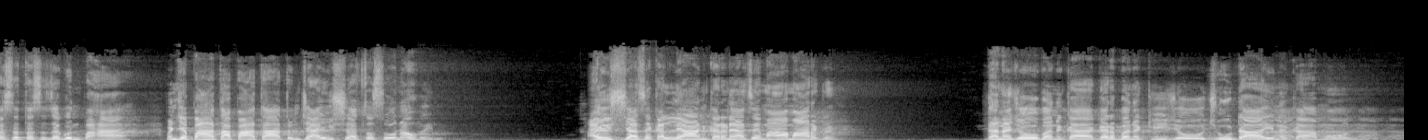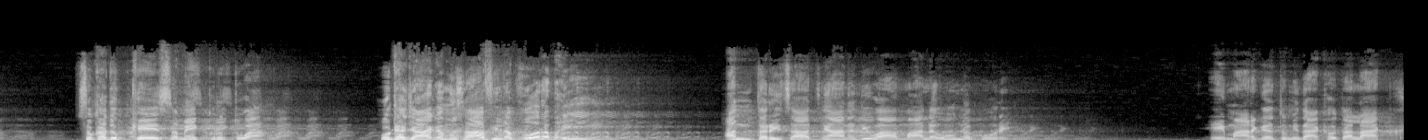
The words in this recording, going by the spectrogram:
तसं तसं जगून पहा. म्हणजे पाहता पाहता तुमच्या आयुष्याचं सोनं होईल. आयुष्याचे कल्याण करण्याचे महामार्ग. धन जो बन का गर्बन की जो झूठा इनका मोल। सुख दुखे समे कृत्वा उठ जाग मुसाफिर भोर भई। अंतरीचा ज्ञान दिवा मालवू नको रे हे मार्ग तुम्ही दाखवता लाख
